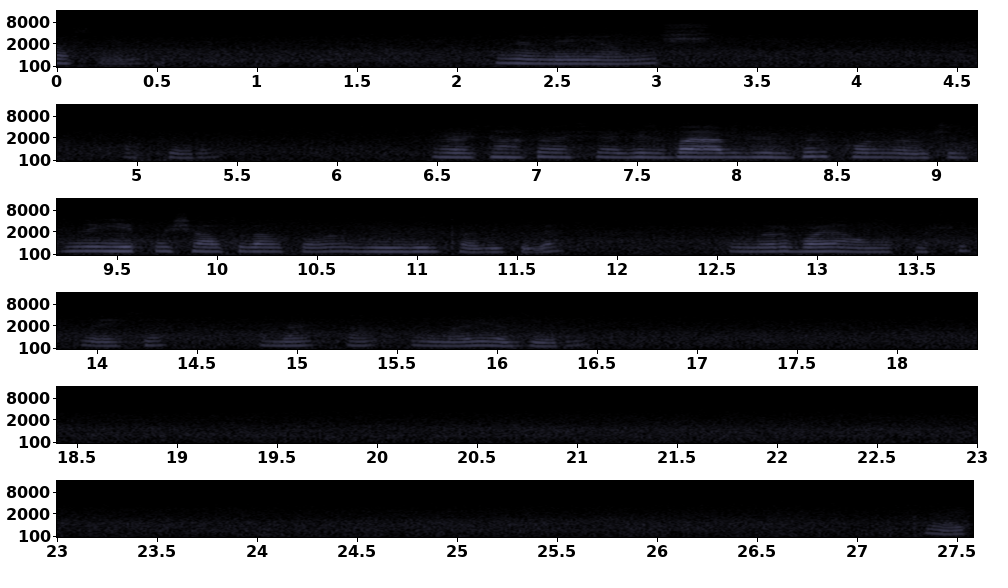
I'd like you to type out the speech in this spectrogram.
Burası? Yine ne yanlış? Bakıyorum. Evet arkadaşlar biz bayağı bir virgül koymamışız. Yine 76'dan sonra virgül tabii ki de. Bunları bayağı unutmuşuz. Neyse. Hemen bunları yazıyorum. Evet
